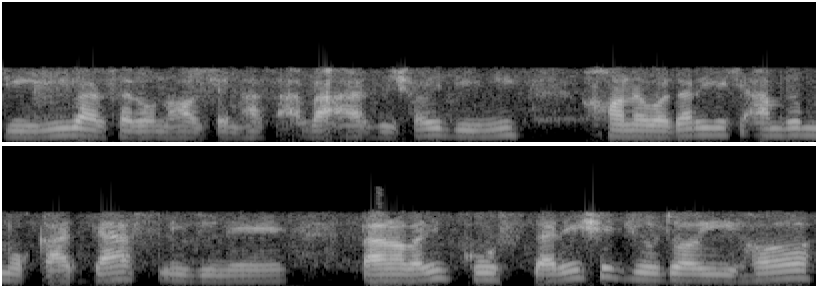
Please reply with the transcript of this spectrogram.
دینی بر سر اون حاکم هست و ارزش های دینی خانواده رو یک امر مقدس می‌دونه. بنابراین گسترش جدایی ها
